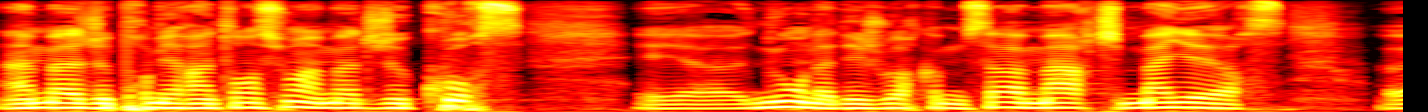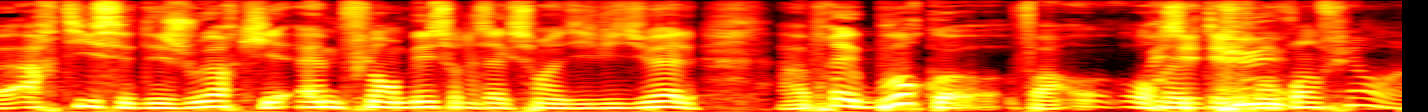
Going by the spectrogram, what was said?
un match de première intention, un match de course. Et euh, nous, on a des joueurs comme ça, March, Myers, euh, Artis, c'est des joueurs qui aiment flamber sur des actions individuelles. Après, Bourg, enfin, aurait pu, trop confiants.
